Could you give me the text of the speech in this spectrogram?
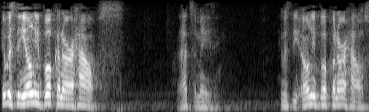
It was the only book in our house. That's amazing. It was the only book in our house.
